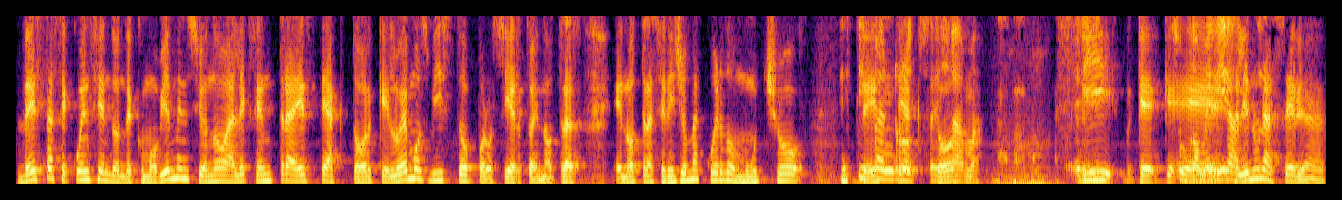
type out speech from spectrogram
de esta secuencia en donde, como bien mencionó Alex, entra este actor que lo hemos visto, por cierto, en otras, en otras series. Yo me acuerdo mucho. Stephen este se llama. Sí, que, que eh, salía en una serie,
